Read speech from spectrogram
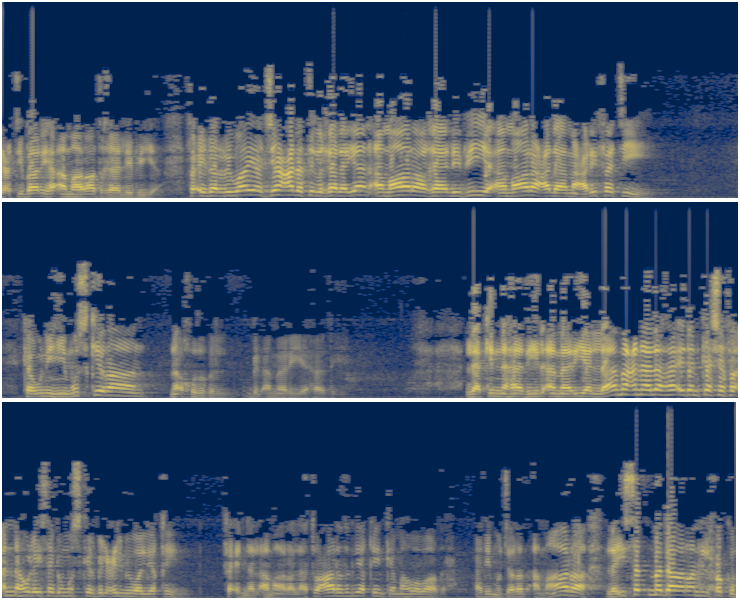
باعتبارها أمارات غالبية. فإذا الرواية جعلت الغليان أمارة غالبية أمارة على معرفة كونه مسكرا نأخذ بالأمارية هذه. لكن هذه الأمارية لا معنى لها إذا انكشف أنه ليس بمسكر بالعلم واليقين. فإن الأمارة لا تعارض اليقين كما هو واضح. هذه مجرد أمارة ليست مدارا للحكم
